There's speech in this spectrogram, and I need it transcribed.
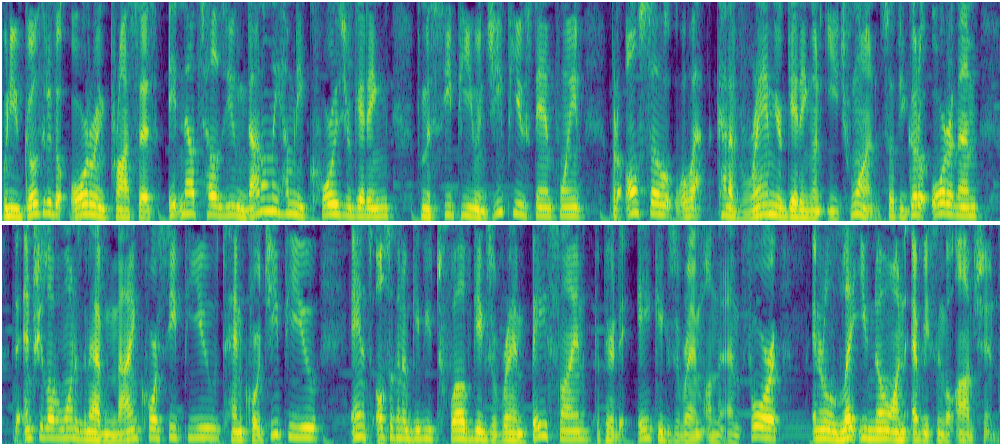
when you go through the ordering process, it now tells you not only how many cores you're getting from a CPU and GPU standpoint, but also what kind of RAM you're getting on each one. So if you go to order them, the entry level one is going to have 9 core CPU, 10 core GPU, and it's also going to give you 12 gigs of RAM baseline compared to 8 gigs of RAM on the M4, and it'll let you know on every single option.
